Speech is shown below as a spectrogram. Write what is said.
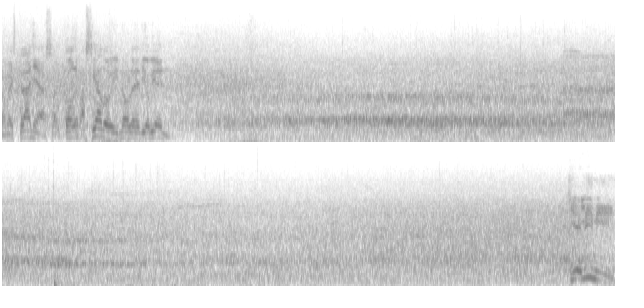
No me extraña, saltó demasiado y no le dio bien. Chiellini.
